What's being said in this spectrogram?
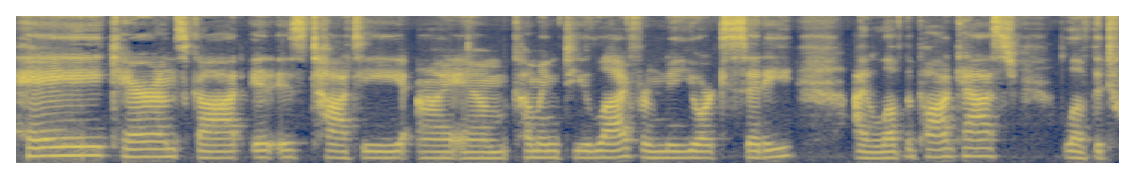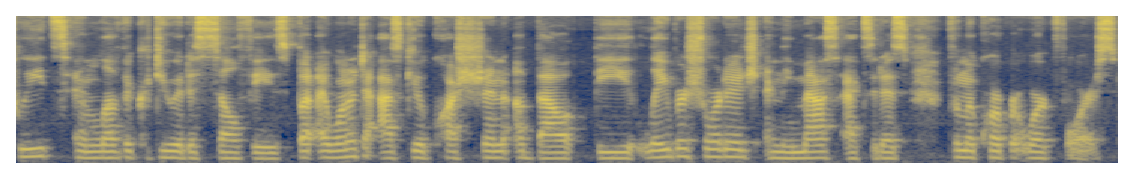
Hey, Karen Scott. It is Tati. I am coming to you live from New York City. I love the podcast, love the tweets, and love the gratuitous selfies. But I wanted to ask you a question about the labor shortage and the mass exodus from the corporate workforce.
